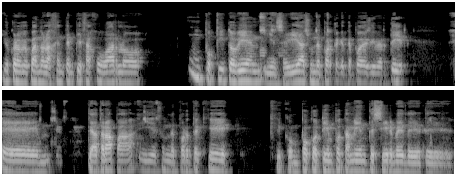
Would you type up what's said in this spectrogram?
yo creo que cuando la gente empieza a jugarlo un poquito bien y enseguida es un deporte que te puedes divertir, eh, te atrapa y es un deporte que, con poco tiempo también te sirve de,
